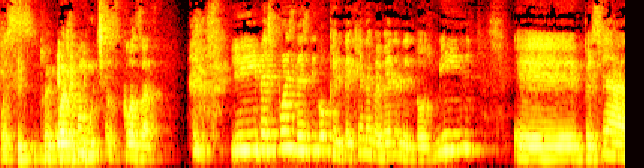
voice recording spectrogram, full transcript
pues recuerdo muchas cosas. Y después les digo que dejé de beber en el 2000, eh, empecé a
